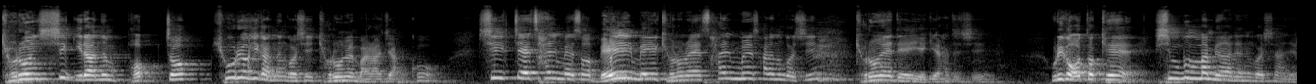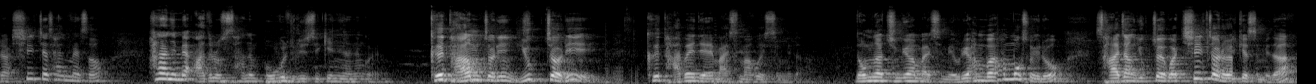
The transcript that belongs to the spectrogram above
결혼식이라는 법적 효력이 갖는 것이 결혼을 말하지 않고 실제 삶에서 매일매일 결혼의 삶을 사는 것이 결혼에 대해 얘기를 하듯이 우리가 어떻게 신분만 변화되는 것이 아니라 실제 삶에서 하나님의 아들로서 사는 복을 누릴 수 있겠느냐는 거예요. 그 다음 절인 6절이 그 답에 대해 말씀하고 있습니다. 너무나 중요한 말씀이에요. 우리 한번 한 목소리로 4장 6절과 7절을 읽겠습니다.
